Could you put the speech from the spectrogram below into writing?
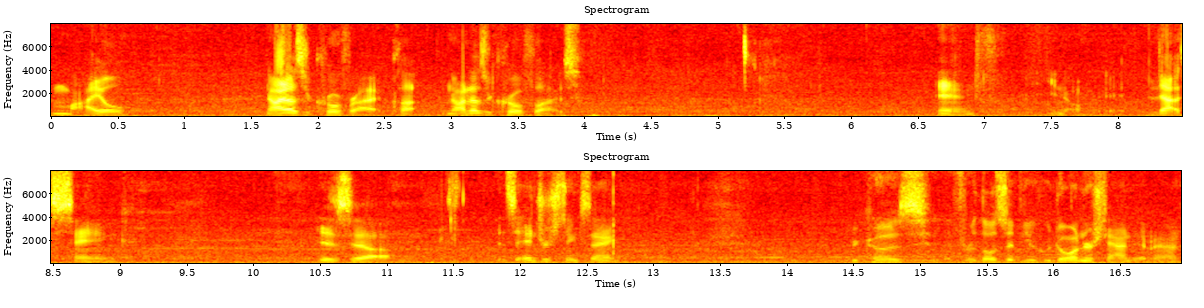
mile. Not as a crow fly, not as a crow flies. And you know, that saying is uh, it's an interesting saying because for those of you who don't understand it, man,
